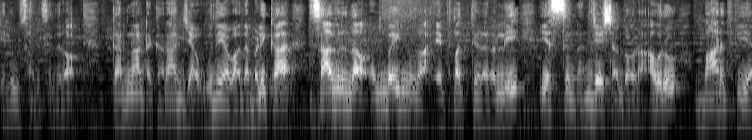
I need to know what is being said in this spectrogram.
ಗೆಲುವು ಸಾಧಿಸಿದರು. ಕರ್ನಾಟಕ ರಾಜ್ಯ ಉದಯವಾದ ಬಳಿಕ ಸಾವಿರದ ಒಂಬೈನೂರ ಎಪ್ಪತ್ತೇಳರಲ್ಲಿ ಎಸ್ ನಂಜೇಶಗೌಡ ಅವರು ಭಾರತೀಯ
